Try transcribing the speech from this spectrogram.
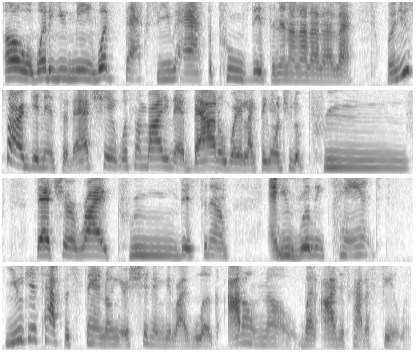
Oh, well, what do you mean? What facts do you have to prove this? And then la la la la. When you start getting into that shit with somebody, that battle where they like they want you to prove that you're right, prove this to them, and you really can't, you just have to stand on your shit and be like, Look, I don't know, but I just got a feeling.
